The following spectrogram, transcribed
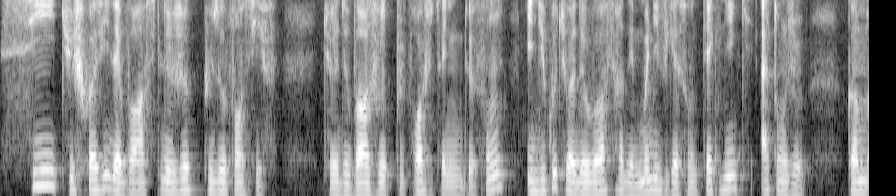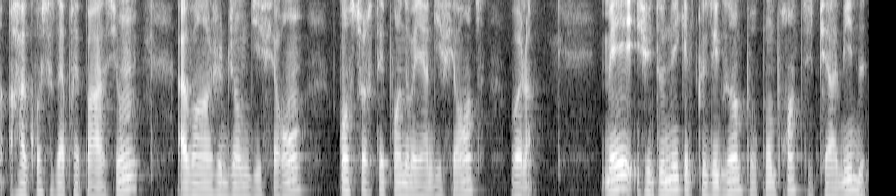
Si tu choisis d'avoir un style de jeu plus offensif, tu vas devoir jouer plus proche de ta ligne de fond, et du coup tu vas devoir faire des modifications techniques à ton jeu, comme raccourcir ta préparation, avoir un jeu de jambes différent, construire tes points de manière différente, voilà. Mais je vais donner quelques exemples pour comprendre cette pyramide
